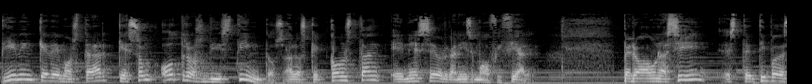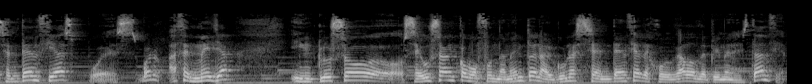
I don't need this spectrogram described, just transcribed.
tienen que demostrar que son otros distintos a los que constan en ese organismo oficial. Pero aún así, este tipo de sentencias, pues bueno, hacen mella, incluso se usan como fundamento en algunas sentencias de juzgados de primera instancia.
